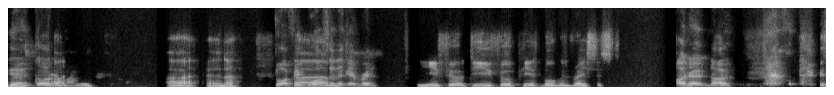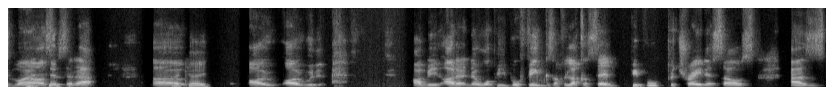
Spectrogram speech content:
Yeah, God. Yeah, man. All right, fair enough. Do I think what's Um, that again, Ray? Do you feel do you feel Piers Morgan's racist? I don't know. is my answer to that. Um, okay. I I would. I mean, I don't know what people think because I feel like I said, people portray themselves as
